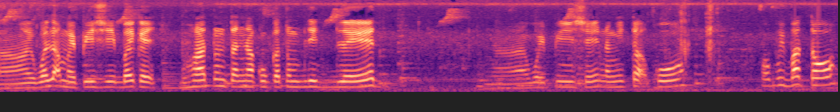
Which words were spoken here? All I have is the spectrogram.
Nay, wala may PC bay kay buhaton ta na ko katong blade. Na, way PC nangita ko. Papoy bato.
